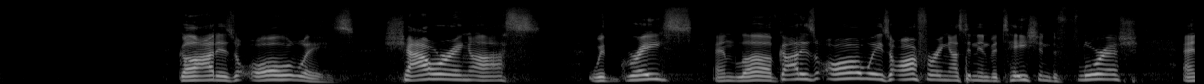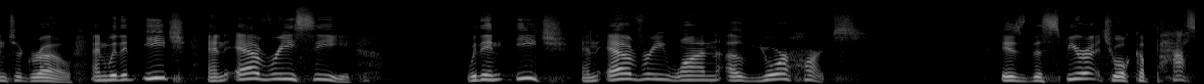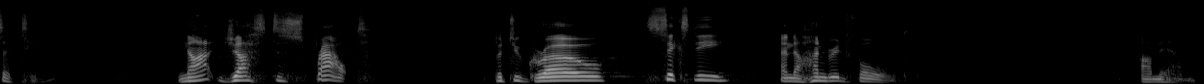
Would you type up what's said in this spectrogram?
God is always showering us with grace and love. God is always offering us an invitation to flourish and to grow. And within each and every seed, within each and every one of your hearts, is the spiritual capacity not just to sprout, but to grow 60 and a hundredfold. Amen.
